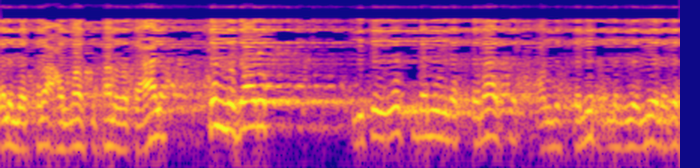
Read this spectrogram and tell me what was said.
ولم يشرعها الله سبحانه وتعالى. كل ذلك لكي يسلموا من التناسق المستمر الذي يؤمنون به.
